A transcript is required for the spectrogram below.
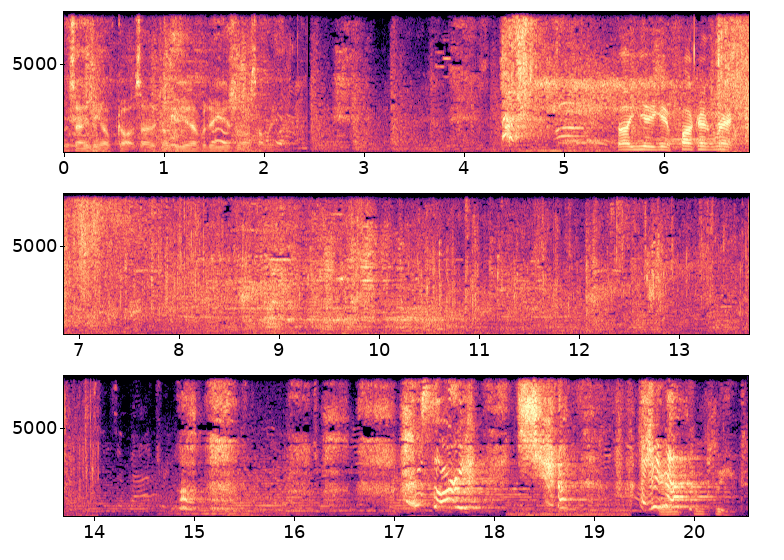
It's the only thing I've got, so I've got to be able to use it or something. Oh, you get fucking wrecked. I'm sorry. Shit. Scan complete.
